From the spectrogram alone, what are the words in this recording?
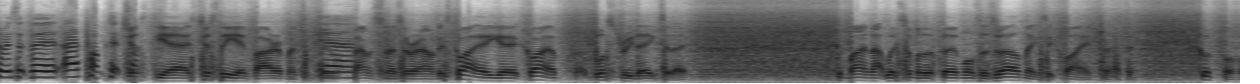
Much, or is it the air pocket? Just yeah, it's just the environment Yeah. bouncing us around. It's quite a uh, quite a blustery day today. Combine that with some of the thermals as well makes it quite interesting. Good fun.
